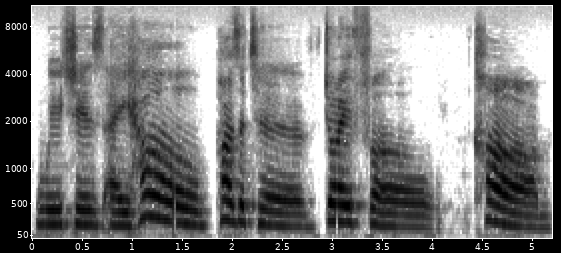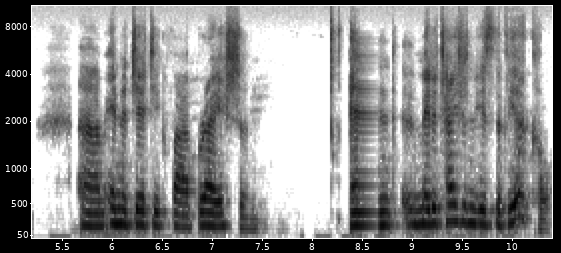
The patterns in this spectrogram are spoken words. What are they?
which is a whole positive, joyful, calm, um, energetic vibration. And meditation is the vehicle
